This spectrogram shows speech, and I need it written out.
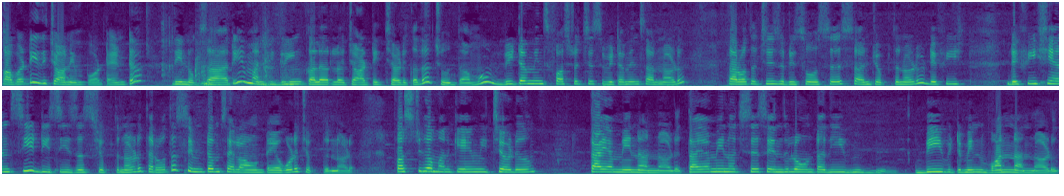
కాబట్టి ఇది చాలా ఇంపార్టెంట్ దీన్ని ఒకసారి మనకి గ్రీన్ కలర్లో చార్ట్ ఇచ్చాడు కదా చూద్దాము. విటమిన్స్ ఫస్ట్ వచ్చేసి విటమిన్స్ అన్నాడు. తర్వాత వచ్చేసి రిసోర్సెస్ అని చెప్తున్నాడు. డెఫి డెఫిషియన్సీ డిసీజెస్ చెప్తున్నాడు. తర్వాత సిమ్టమ్స్ ఎలా ఉంటాయో కూడా చెప్తున్నాడు. ఫస్ట్గా మనకి ఏమి ఇచ్చాడు? థయమిన్ అన్నాడు. థయమిన్ వచ్చేసి ఎందులో ఉంటుంది? బి విటమిన్ వన్ అన్నాడు.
